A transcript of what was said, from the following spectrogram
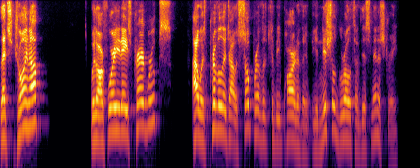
Let's join up with our 40 days prayer groups. I was privileged, I was so privileged to be part of the, the initial growth of this ministry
